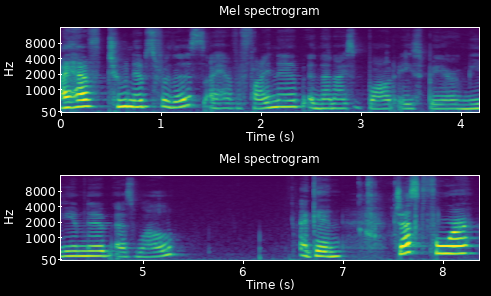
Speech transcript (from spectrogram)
I have two nibs for this. I have a fine nib and then I bought a spare medium nib as well. Again, just for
